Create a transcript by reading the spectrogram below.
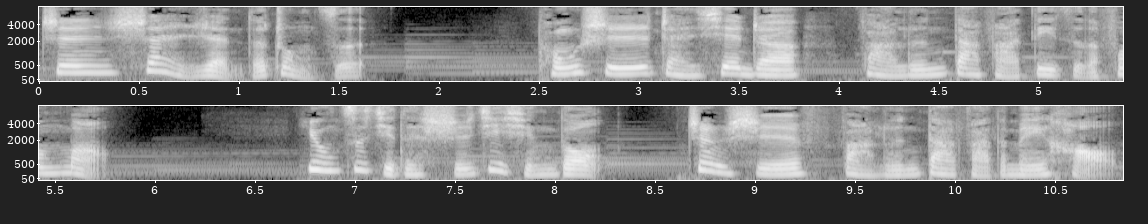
真善忍的种子。同时展现着法轮大法弟子的风貌，用自己的实际行动证实法轮大法的美好。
